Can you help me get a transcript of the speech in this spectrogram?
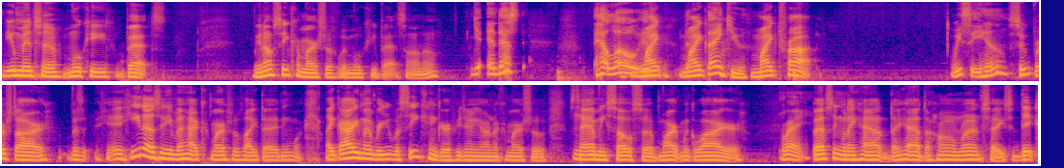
you mentioned Mookie Betts. We don't see commercials with Mookie Betts on them. Yeah, and that's hello, Mike Mike Thank you. Mike Trout, We see him. superstar, but he doesn't even have commercials like that anymore. Like I remember, you would see Ken Griffey Jr. on a commercial, Mm-hmm. Sammy Sosa, Mark McGwire. Right. Especially when they had they had the home run chase. Dick,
